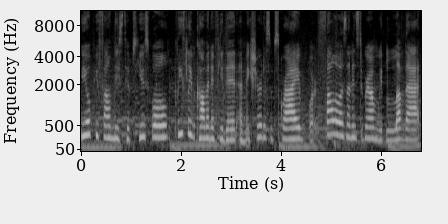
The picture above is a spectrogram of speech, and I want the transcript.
We hope you found these tips useful. Please leave a comment if you did and make sure to subscribe or follow us on Instagram. We'd love that.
